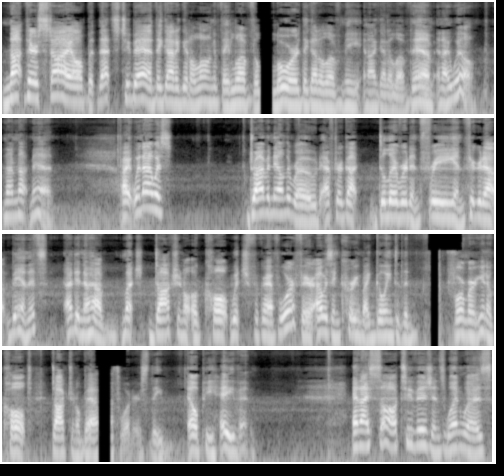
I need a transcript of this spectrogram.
Not their style, but that's too bad. They got to get along if they love the Lord. They got to love me, and I got to love them, and I will. And I'm not mad. All right, when I was driving down the road after I got delivered and free and figured out, man, that's I didn't know how much doctrinal occult witchcraft warfare I was incurring by going to the former, you know, cult doctrinal bathwaters, the LP Haven. And I saw two visions. One was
